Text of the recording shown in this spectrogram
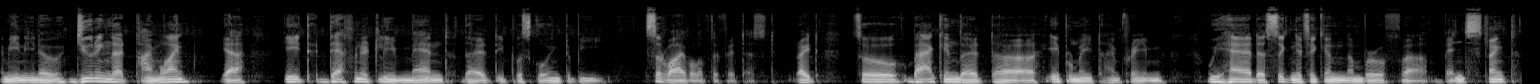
mean, you know, during that timeline, yeah, it definitely meant that it was going to be survival of the fittest, right? So back in that uh, April May timeframe, we had a significant number of uh, bench strength,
